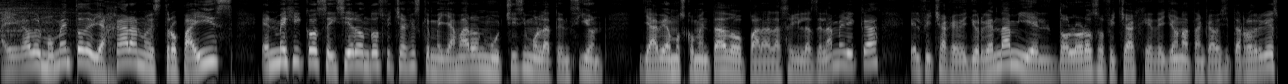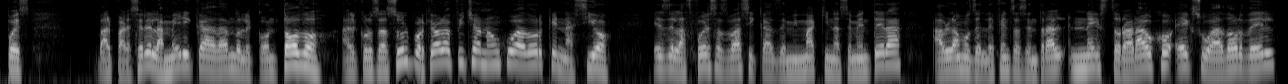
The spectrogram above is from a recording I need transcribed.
Ha llegado el momento de viajar a nuestro país. En México se hicieron dos fichajes que me llamaron muchísimo la atención. Ya habíamos comentado para las Águilas del América el fichaje de Jürgen Damm y el doloroso fichaje de Jonathan Cabecita Rodríguez, pues al parecer el América dándole con todo al Cruz Azul porque ahora fichan a un jugador que nació es de las fuerzas básicas de mi máquina cementera. Hablamos del defensa central Néstor Araujo, exjugador del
